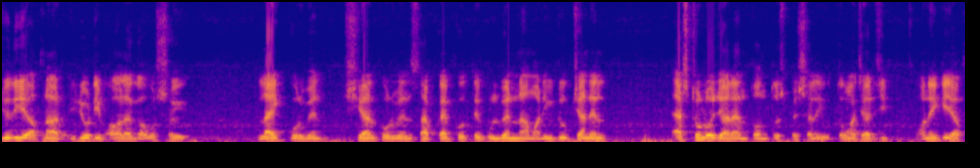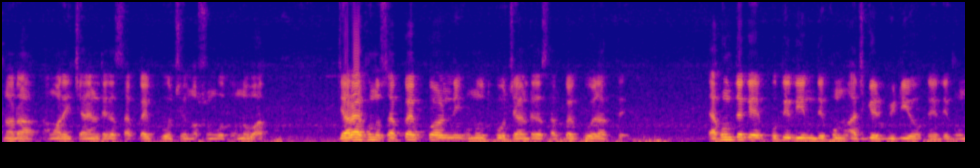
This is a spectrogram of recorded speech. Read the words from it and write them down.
যদি আপনার ভিডিওটি ভালো লাগে, অবশ্যই লাইক করবেন শেয়ার করবেন সাবস্ক্রাইব করতে ভুলবেন না। আমার ইউটিউব চ্যানেল অ্যাস্ট্রোলজার অ্যান্ড তন্ত্র স্পেশালি উত্তম আচার্যি। অনেকেই আপনারা আমার এই চ্যানেলটাকে সাবস্ক্রাইব করেছেন, অসংখ্য ধন্যবাদ। যারা এখনও সাবস্ক্রাইব করেননি, অনুরোধ করব চ্যানেলটাকে সাবস্ক্রাইব করে রাখতে। এখন থেকে প্রতিদিন দেখুন আজকের ভিডিওতে দেখুন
